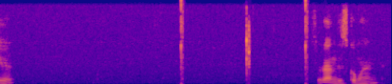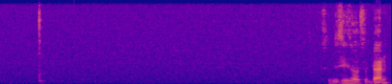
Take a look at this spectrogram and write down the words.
here so run this command so this is also done.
